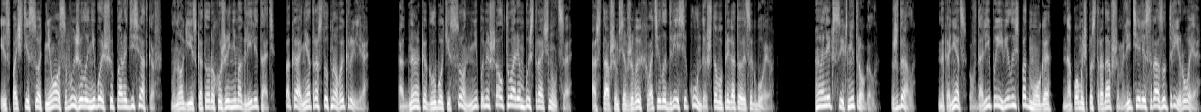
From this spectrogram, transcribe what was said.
Из почти сотни ос выжило не больше пары десятков, многие из которых уже не могли летать, пока не отрастут новые крылья. Однако глубокий сон не помешал тварям быстро очнуться. Оставшимся в живых хватило две секунды, чтобы приготовиться к бою. Алекс их не трогал. Ждал. Наконец, вдали появилась подмога. На помощь пострадавшим летели сразу три роя,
